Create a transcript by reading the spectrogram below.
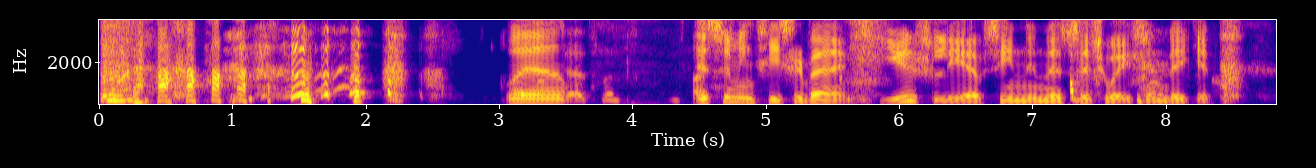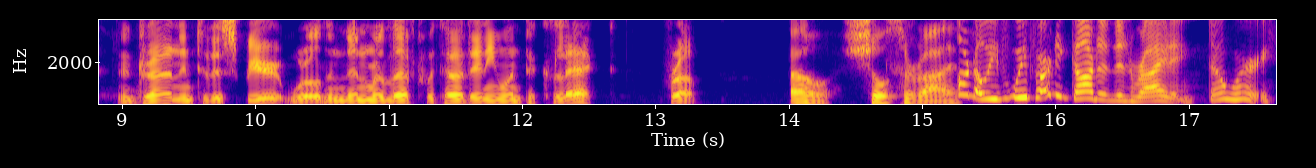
Well, Desmond's. assuming she survives, usually I've seen in this situation they get drawn into the spirit world and then we're left without anyone to collect from. Oh, she'll survive. Oh no, we've we've already got it in writing. Don't worry.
